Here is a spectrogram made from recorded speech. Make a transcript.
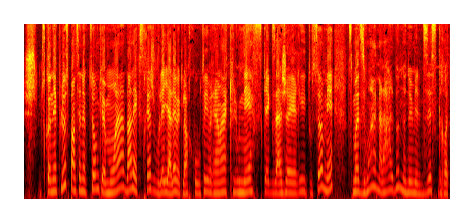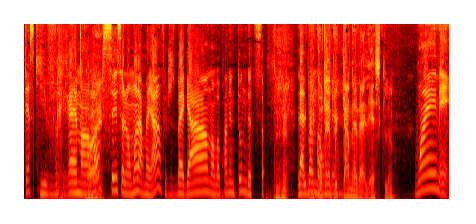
Je- tu connais plus Pensée Nocturne que moi. Dans l'extrait, je voulais y aller avec leur côté vraiment clownesque, exagéré et tout ça. Mais tu m'as dit, ouais, mais leur album de 2010, Grotesque, qui est vraiment Ouais. bon. Puis c'est, selon moi, leur meilleur. Fait que je dis, ben, garde, on va prendre une tourne de tout ça. Mhm. L'album, Un côté donc, un peu euh, carnavalesque, là. Ouais, mais.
